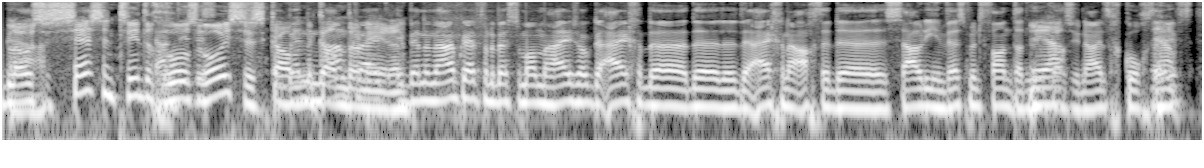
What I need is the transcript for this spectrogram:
bloze Ja. 26 Ja, Rolls Royces kan, kan kwijt- doneren? Ik ben de naam kwijt van de beste man, maar hij is ook de, eigen, de, de, de, de eigenaar achter de Saudi Investment Fund dat. Newcastle United gekocht heeft.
